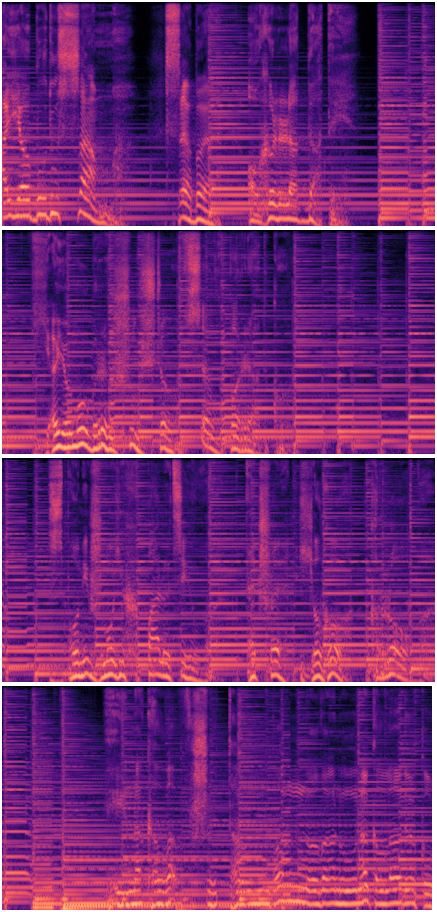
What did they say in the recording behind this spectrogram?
а я буду сам себе оглядати. Я йому брешу, що все в порядку. З-поміж моїх пальців тече його кров, і наклавши там пановану накладку,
